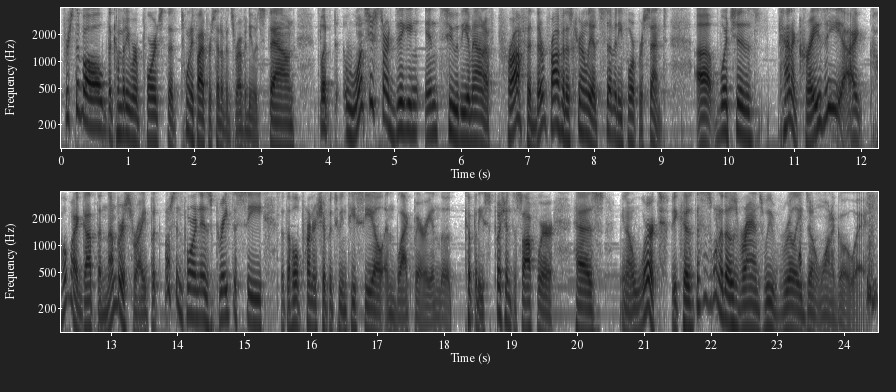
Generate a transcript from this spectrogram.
First of all, the company reports that 25% of its revenue is down, but once you start digging into the amount of profit, their profit is currently at 74%, uh, which is kind of crazy. I hope I got the numbers right, but most important is great to see that the whole partnership between TCL and BlackBerry and the company's push into software has, you know, worked because this is one of those brands we really don't want to go away.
